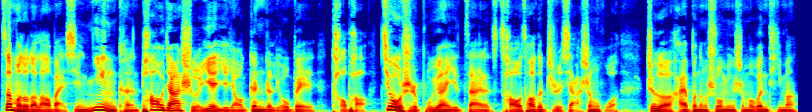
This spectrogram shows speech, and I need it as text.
这么多的老百姓宁肯抛家舍业也要跟着刘备逃跑，就是不愿意在曹操的治下生活，这还不能说明什么问题吗？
